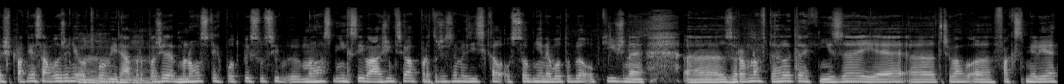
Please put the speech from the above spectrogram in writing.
špatně samozřejmě mm, odpovídá, mm. protože mnoho z těch podpisů si, mnoho z nich si vážím třeba protože jsem je získal osobně, nebo to bylo obtížné. Eh, zrovna v téhle té knize je eh, třeba faxmilie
